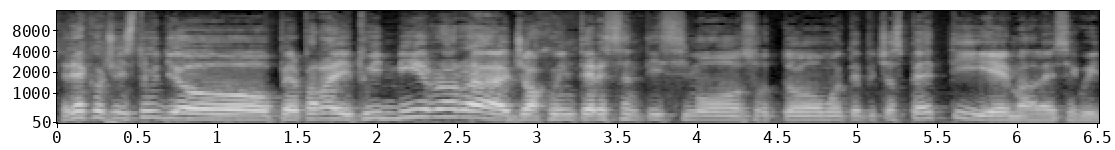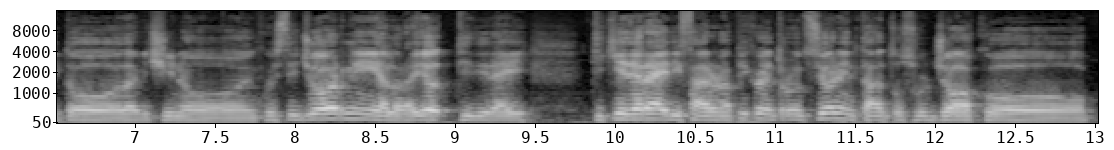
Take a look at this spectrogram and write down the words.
Rieccoci in studio per parlare di Twin Mirror, gioco interessantissimo sotto molteplici aspetti, Ema l'hai seguito da vicino in questi giorni, allora io ti direi, ti chiederei di fare una piccola introduzione intanto sul gioco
